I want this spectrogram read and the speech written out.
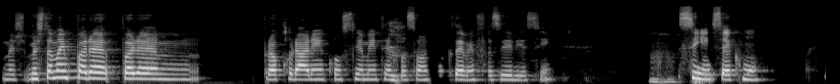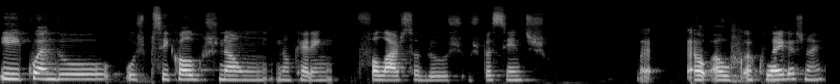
mas, mas também para, para hum, procurarem aconselhamento em relação àquilo que devem fazer e assim. Uhum. Sim, isso é comum. E quando os psicólogos não, não querem falar sobre os, os pacientes a, a- a colegas, não é?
